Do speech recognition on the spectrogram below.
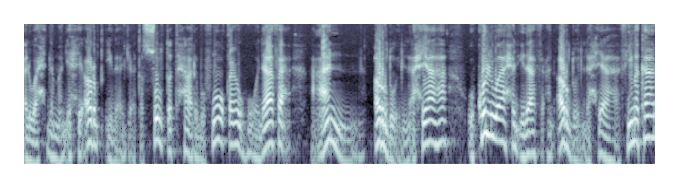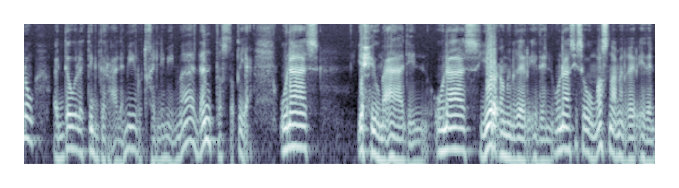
الواحد لما يحيي أرض إذا جاءت السلطة تحاربه في موقعه وهو دافع عن أرضه اللي أحياها وكل واحد يدافع عن أرضه اللي أحياها في مكانه الدولة تقدر على مين وتخلي مين ما لن تستطيع. وناس يحيوا معادن وناس يرعوا من غير إذن وناس يسووا مصنع من غير إذن.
